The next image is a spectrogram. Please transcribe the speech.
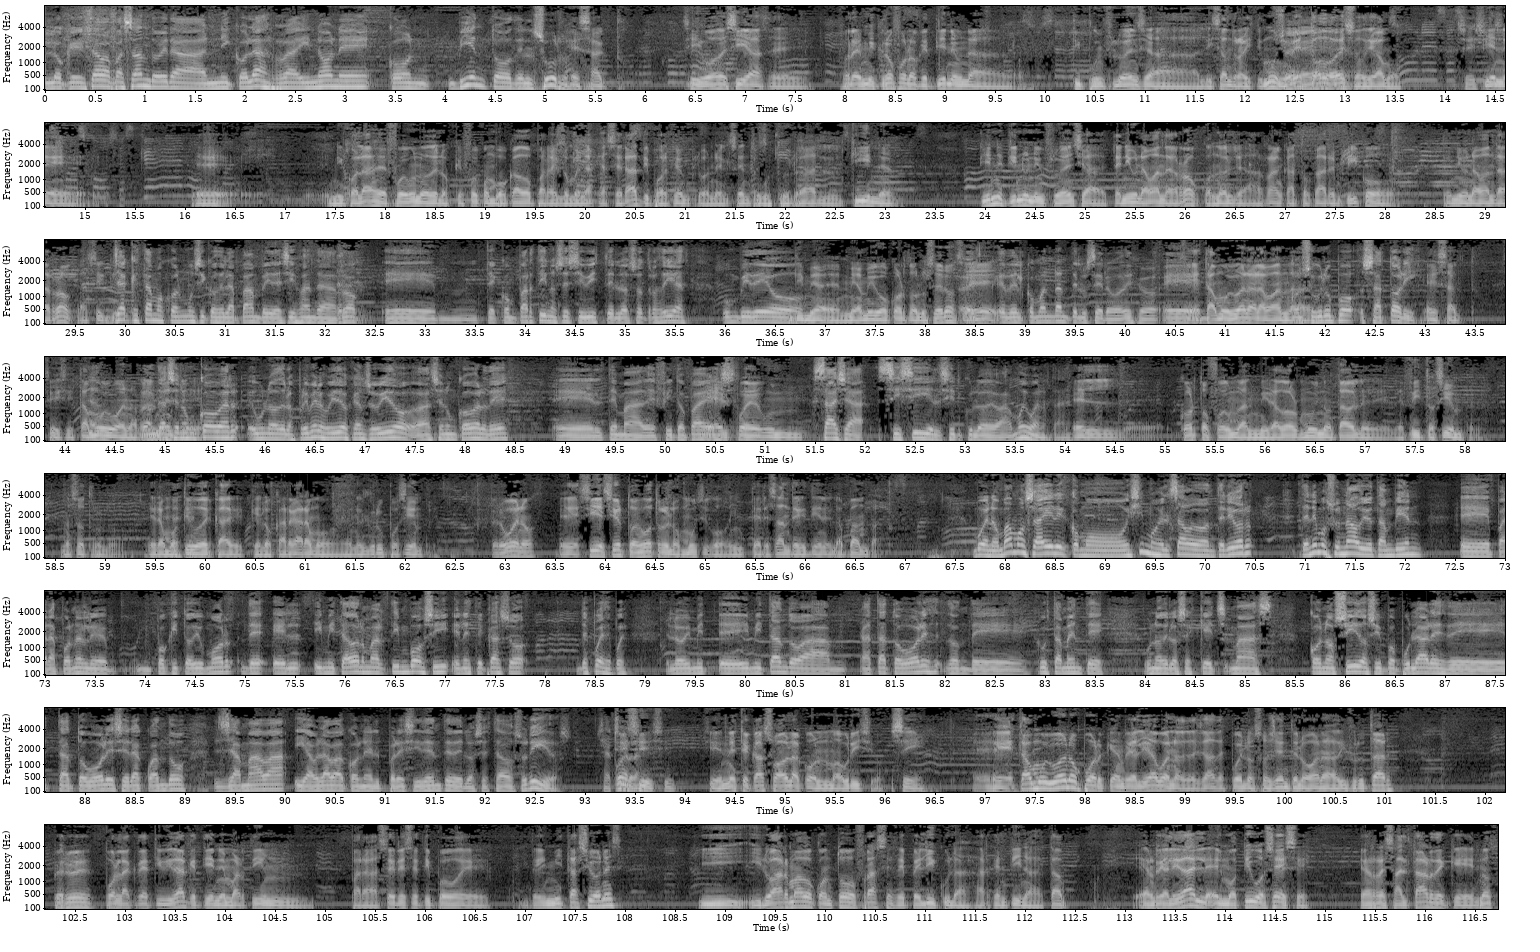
Lo que estaba pasando era Nicolás Rainone con Viento del Sur. Exacto. Sí, vos decías eh, fuera del micrófono que tiene una tipo influencia Lisandro Aristimuño. Sí. Es todo eso, digamos. Sí, sí, Tiene. eh, Nicolás fue uno de los que fue convocado para el homenaje a Cerati, por ejemplo, en el Centro Cultural Kirchner. Tiene, tiene una influencia, tenía una banda de rock, cuando él arranca a tocar en pico, tenía una banda de rock, así que... Ya que estamos con músicos de La Pampa y decís banda de rock, eh, te compartí, no sé si viste los otros días, un video mi, eh, mi amigo Corto Lucero, sí, eh, del comandante Lucero, dijo, eh, sí, está muy buena la banda. con su grupo Satori. Exacto. Sí, sí, está muy buena. donde realmente. hacen un cover, uno de los primeros videos que han subido, hacen un cover de eh, el tema de Fito Él Páez, fue un. Saya, sí, sí, el círculo de va, muy bueno está. ¿eh? El eh, Corto fue un admirador muy notable de, de Fito siempre. Nosotros lo, era motivo de que lo cargáramos en el grupo siempre. Pero bueno, eh, sí es cierto, es otro de los músicos interesantes que tiene La Pampa. Bueno, vamos a ir como hicimos el sábado anterior. Tenemos un audio también eh, para ponerle un poquito de humor de el imitador Martín Bossi, en este caso, después, después, lo eh, imitando a, a Tato Bores, donde justamente uno de los sketches más conocidos y populares de Tato Bores era cuando llamaba y hablaba con el presidente de los Estados Unidos. ¿Se Sí, acuerdan? sí, sí. Sí, en este caso habla con Mauricio. Sí. Eh, está muy bueno porque en realidad, bueno, ya después los oyentes lo van a disfrutar, pero es por la creatividad que tiene Martín para hacer ese tipo de, de imitaciones y, y lo ha armado con todo frases de películas argentinas. Está, en realidad el, el motivo es ese, es resaltar de que no,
